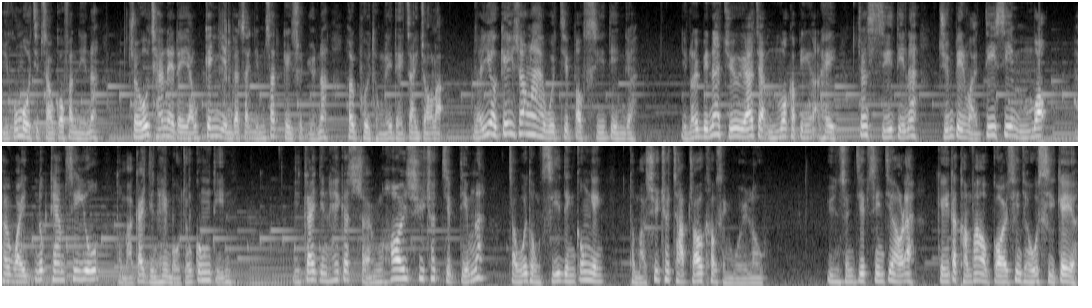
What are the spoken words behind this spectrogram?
如果冇接受過訓練啦，最好請你哋有經驗嘅實驗室技術員啦，去陪同你哋製作啦。嗱，呢個機箱咧係會接駁市電嘅，而裏边咧主要有一隻五伏嘅變壓器，將市電咧轉變為 DC 五伏，去為 Note M C U 同埋繼電器模組供電。而繼電器嘅常開輸出接點咧，就會同市電供應同埋輸出插座構成回路。完成接線之後咧，記得冚翻個蓋先至好試機啊！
